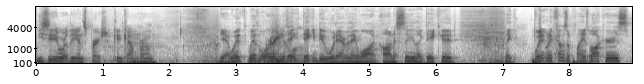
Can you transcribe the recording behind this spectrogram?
you see where the inspiration can come Mm-hmm. from. Yeah, with with Green Warhammer, they, they can do whatever they want. Honestly, like they could, like when, when it comes to planeswalkers,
